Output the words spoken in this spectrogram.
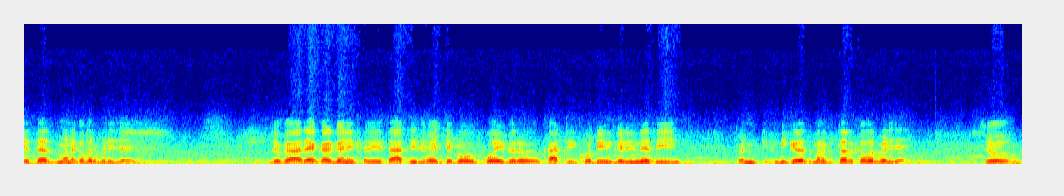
એ તરત મને ખબર પડી જાય. જો કે આ રેકર્ડ ઘણી ખરી સાચી જ હોય છે કોઈ ફેરો ખાટી ખોટી નીકળી નથી પણ નીકળે તો મને તરત ખબર પડી જાય. શું?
